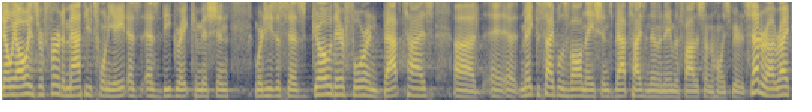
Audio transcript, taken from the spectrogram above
You know, we always refer to Matthew 28 as, as the Great Commission, where Jesus says, Go therefore and baptize, uh, uh, make disciples of all nations, baptizing them in the name of the Father, Son, and Holy Spirit, etc. Right?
